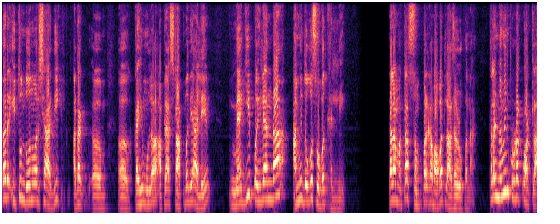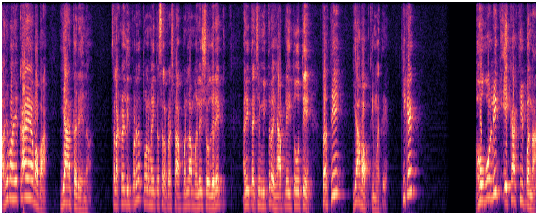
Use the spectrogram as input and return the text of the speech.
तर इथून दोन वर्ष आधी आता काही मुलं आपल्या स्टाफमध्ये आले. मॅगी पहिल्यांदा आम्ही दोघं सोबत खाल्ली. त्याला म्हणतात संपर्काबाबत लाजाळूपणा. त्याला नवीन प्रोडक्ट वाटला. अरे बा हे काय आहे बाबा? या तऱ्हेनं. चला कळली इथपर्यंत तुम्हाला माहिती असेल आपल्या स्टाफमधला मलेश वगैरे आणि त्याचे मित्र हे आपल्या इथं होते. तर ते या बाबतीमध्ये. ठीक आहे? भौगोलिक एकाकीपणा.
